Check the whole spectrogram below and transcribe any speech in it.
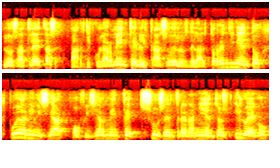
los atletas participen particularmente en el caso de los del alto rendimiento, puedan iniciar oficialmente sus entrenamientos y luego,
